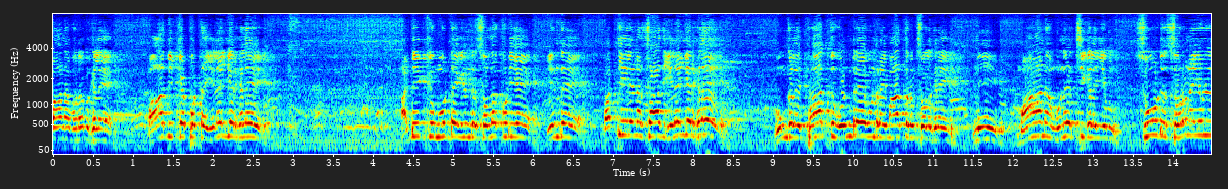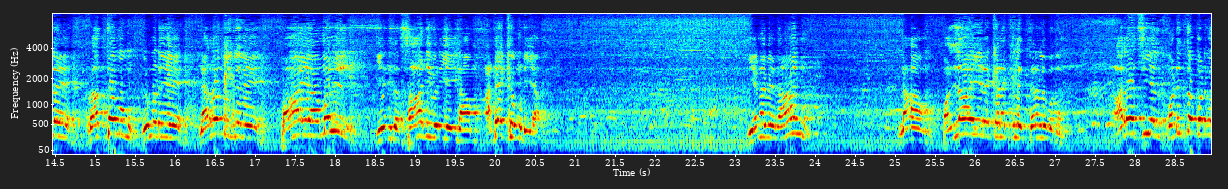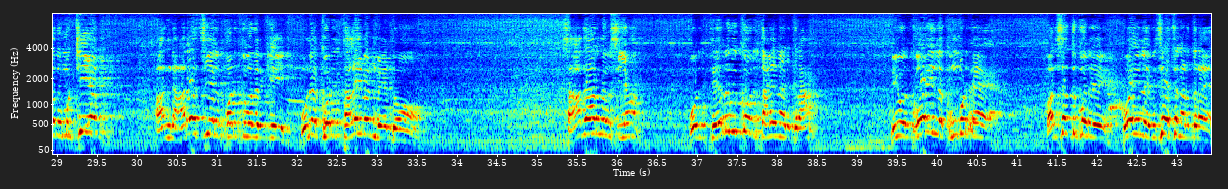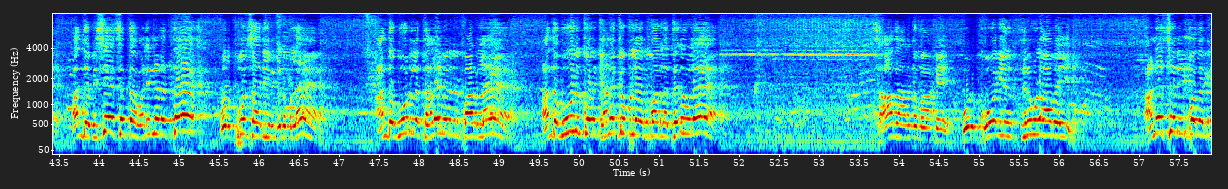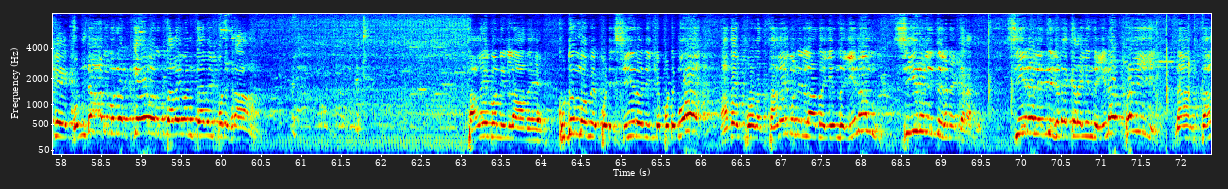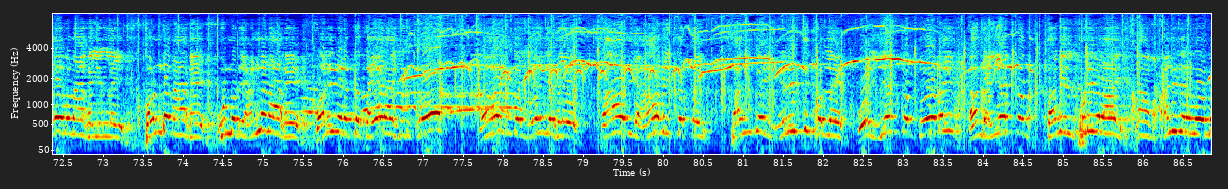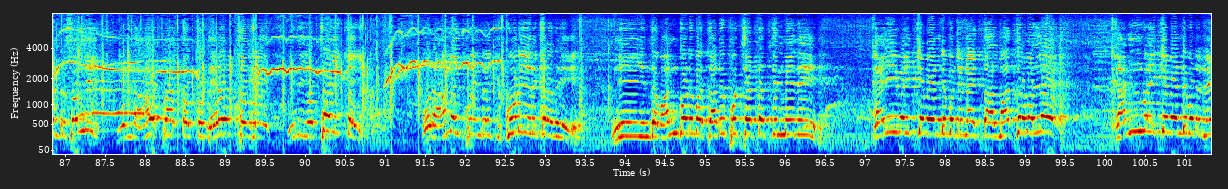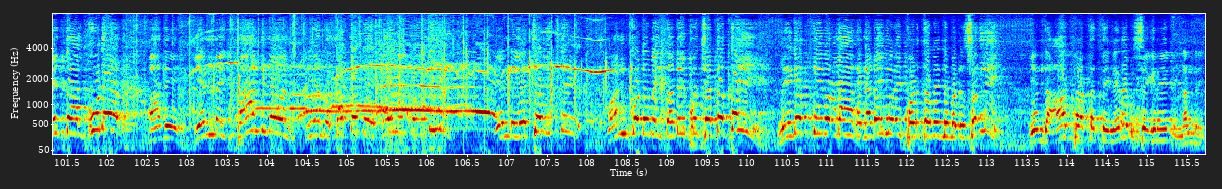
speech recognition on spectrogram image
அன்பான உறவுகளே பாதிக்கப்பட்ட இளைஞர்களே அடிக்கு மூட்டை என்று சொல்லக்கூடிய இந்த பட்டியலின சாதி இளைஞர்களே உங்களை பார்த்து ஒன்றே ஒன்றை மாத்திரம் சொல்கிறேன். நீ மான உணர்ச்சிகளையும் சூடு சொரணையுள்ள ரத்தமும் உன்னுடைய நரம்புகளே பாயாமல் இந்த சாதி வரியை நாம் அடைக்க முடியாது. எனவேதான் நாம் பல்லாயிரக்கணக்கில் திரளுவதும் அரசியல் படுத்தப்படுவது முக்கியம். அந்த அரசியல் படுத்துவதற்கு உனக்கு ஒரு தலைவன் வேண்டும். சாதாரண விஷயம். ஒரு தெருவுக்கு ஒரு தலைவன் இருக்கிறான். நீ ஒரு கோயில்ல கும்பிடுற. வருஷத்துக்கு ஒரு கோயில்ல விசேஷம் நடத்துற. அந்த விசேஷத்தை வழிநடத்த ஒரு பூசாரி இருக்கணும்ல? அந்த ஊர்ல தலைவர் இருப்பார்ல? அந்த ஊருக்கு ஒரு கணக்கு பிள்ளை இருப்பார்ல தெருவுல? சாதாரணமாக ஒரு கோயில் திருவிழாவை அனுசரிப்பதற்கே கொண்டாடுவதற்கே ஒரு தலைவன் தேவைப்படுகிறான். தலைவன் இல்லாத குடும்பம் எப்படி சீரழிக்கப்படுமோ அதை போல தலைவன் இல்லாத இந்த இனம் சீரழிந்து கிடக்கிறது. சீரழிந்து கிடக்கிற இந்த இனத்தை நான் தலைவனாக இல்லை தொண்டனாக உன்னுடைய அண்ணனாக வழிநடத்த தயாராகி இருக்கிறோம் வாருங்கள் இளைஞர்களே சாதி ஆதிக்கத்தை தங்கை நிறுத்திக் கொள்ள ஒரு இயக்கம் தேவை அந்த இயக்கம் தமிழ் புலிகளாய் நாம் அணிதிருவோம் என்று சொல்லி இந்த ஆர்ப்பாட்டத்தை நிறைவு செய்கிறேன் இது எச்சரிக்கை ஒரு அமைப்பு இன்றைக்கு கூடியிருக்கிறது. நீ இந்த வன்கொடுமை தடுப்பு சட்டத்தின் மீது கை வைக்க வேண்டும் என்று நினைத்தால் மாத்திரமல்ல கண் வைக்க வேண்டும் என்று நினைத்தால் கூட அது என்னை தாண்டிதான் நீ அந்த சட்டத்தை கை வைக்க முடியும் என்று எச்சரித்து வன்கொடுமை தடுப்பு சட்டத்தை மிக தீவிரமாக நடைமுறைப்படுத்த வேண்டும் என்று சொல்லி இந்த ஆர்ப்பாட்டத்தை நிறைவு செய்கிறேன். நன்றி.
